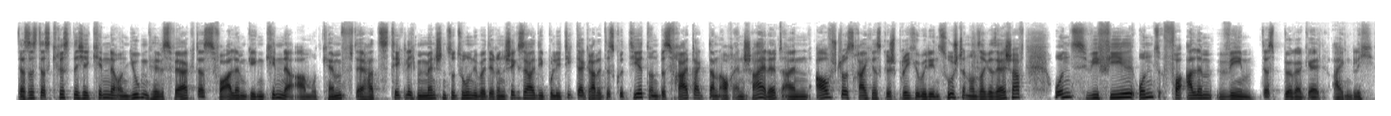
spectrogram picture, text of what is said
Das ist das christliche Kinder- und Jugendhilfswerk, das vor allem gegen Kinderarmut kämpft. Er hat täglich mit Menschen zu tun, über deren Schicksal die Politik da gerade diskutiert und bis Freitag dann auch entscheidet. Ein aufschlussreiches Gespräch über den Zustand unserer Gesellschaft und wie viel und vor allem wem das Bürgergeld eigentlich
